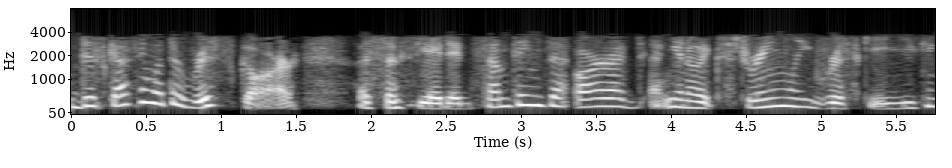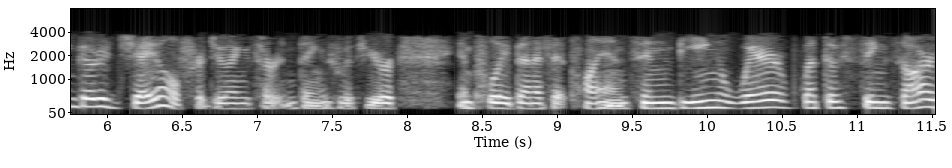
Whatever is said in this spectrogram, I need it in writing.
discussing what the risks are associated. Some things that are, you know, extremely risky. You can go to jail for doing certain things with your employee benefit plans and being aware of what those things are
